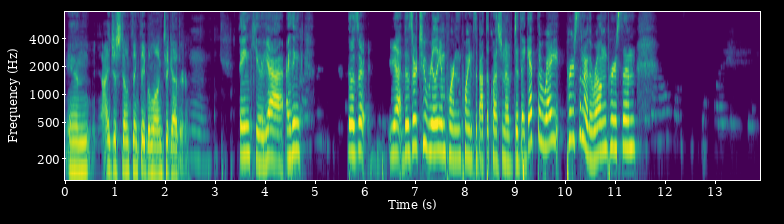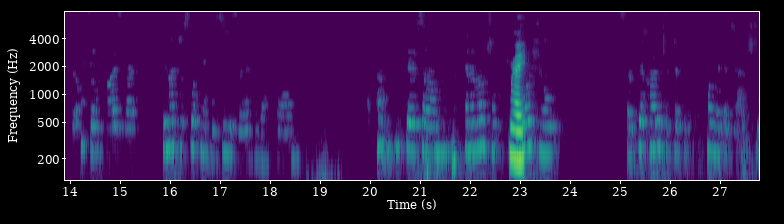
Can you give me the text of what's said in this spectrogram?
and I just don't think they belong together. Thank you. Yeah, I think those are yeah, those are two really important points about the question of did they get the right person or the wrong person? You're not just looking at disease, but you know, um, um, there's um, an emotional, Right. emotional, subject, highly subjective component attached to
